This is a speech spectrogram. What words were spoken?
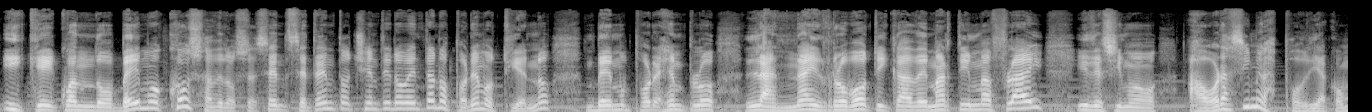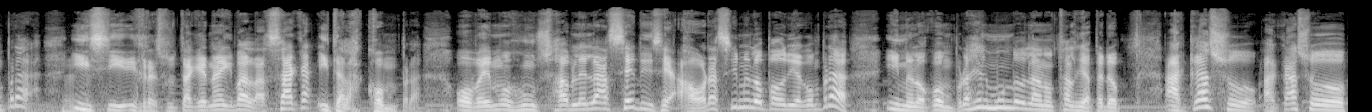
y que cuando vemos cosas de los 60, 70, 80 y 90 nos ponemos tiernos. Vemos, por ejemplo, las Nike robóticas de Martin McFly y decimos, ahora sí me las podría comprar. Y si resulta que Nike va, las saca y te las compra. O vemos un sable láser y dice, ahora sí me lo podría comprar y me lo compro. Es el mundo de la nostalgia, pero ¿acaso, acaso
